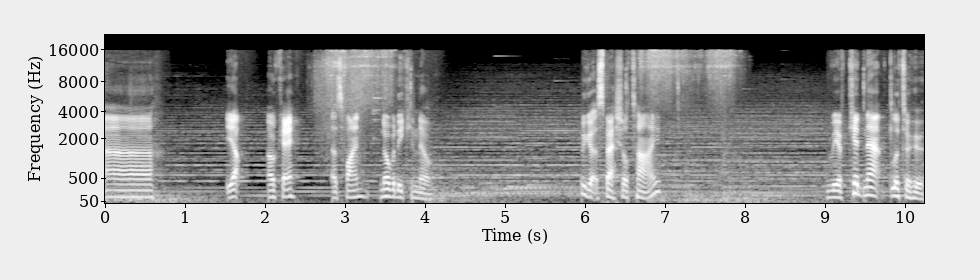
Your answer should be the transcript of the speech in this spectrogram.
Uh, yep, okay. That's fine. Nobody can know. We got a special tie. We have kidnapped Glitterhoof.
